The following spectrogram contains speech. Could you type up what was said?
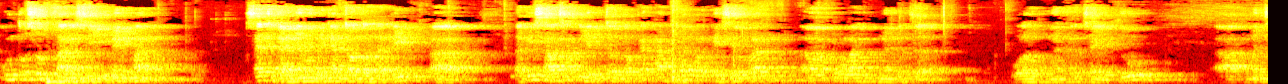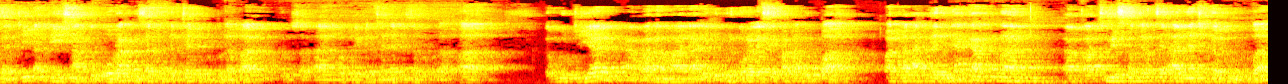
untuk substansi memang saya juga hanya memberikan contoh tadi. Uh, tadi salah satu yang dicontohkan ada pergeseran uh, pola hubungan kerja. Pola hubungan kerja itu uh, menjadi tadi satu orang bisa bekerja di beberapa perusahaan, pemberi kerjanya bisa beberapa Kemudian apa namanya itu berkorelasi pada upah. Pada akhirnya karena apa jenis pekerjaannya juga berubah,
